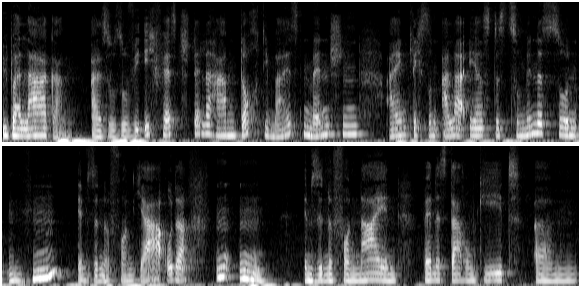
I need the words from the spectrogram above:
überlagern. Also so wie ich feststelle, haben doch die meisten Menschen eigentlich so ein allererstes, zumindest so ein mhm im Sinne von ja oder mm im Sinne von nein, wenn es darum geht, ähm,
